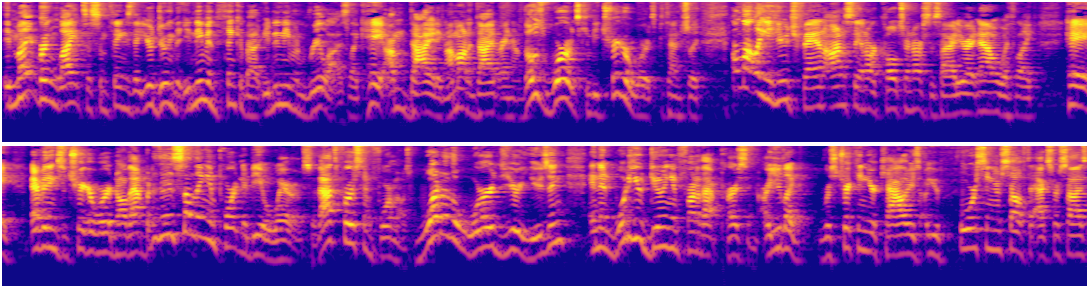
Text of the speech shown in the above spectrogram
It might bring light to some things that you're doing that you didn't even think about. You didn't even realize, like, hey, I'm dieting. I'm on a diet right now. Those words can be trigger words potentially. I'm not like a huge fan, honestly, in our culture, in our society right now, with like, hey, everything's a trigger word and all that, but it is something important to be aware of. So that's first and foremost. What are the words you're using? And then what are you doing in front of that person? Are you like restricting your calories? Are you forcing yourself to exercise?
